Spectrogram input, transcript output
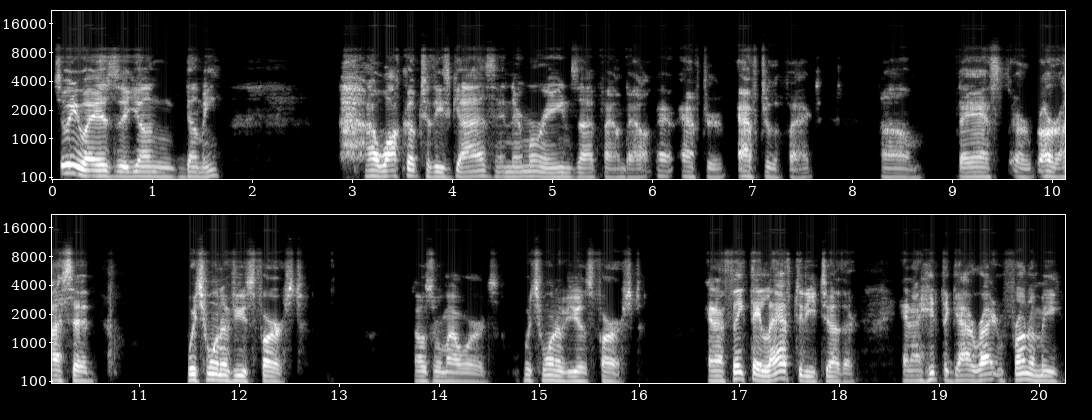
So anyway, as a young dummy, I walk up to these guys and they're Marines. I found out after after the fact. Um, they asked, or or I said, "Which one of you is first? Those were my words. Which one of you is first? And I think they laughed at each other and I hit the guy right in front of me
